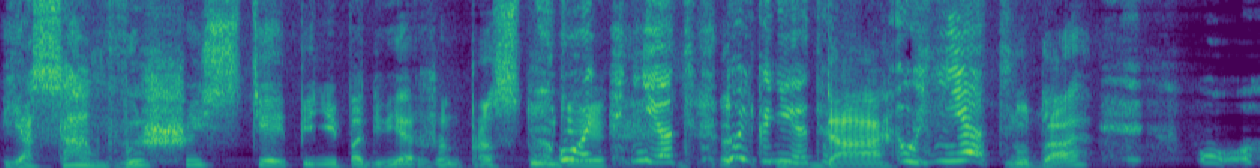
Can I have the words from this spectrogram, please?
Я сам в высшей степени подвержен простуде. Ой, нет, только нет. Да. Ой, нет. Ну да. О,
